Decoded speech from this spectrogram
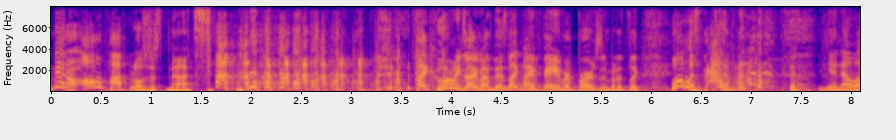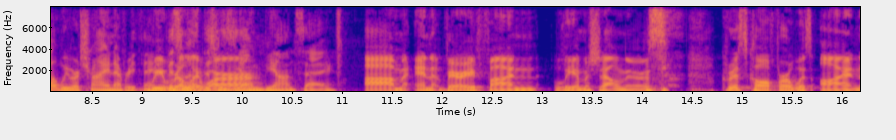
Man, are all the pop girls just nuts? it's like, who are we talking about? This is like my favorite person, but it's like, what was that about? You know what? We were trying everything. We this really was, This was were. young Beyonce. Um, and very fun Lea Michele news. Chris Colfer was on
